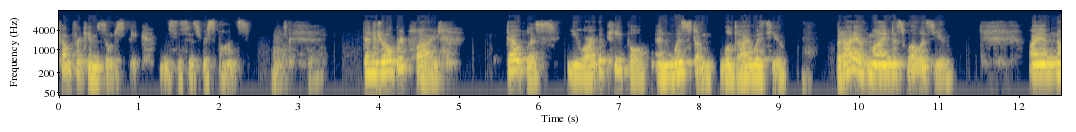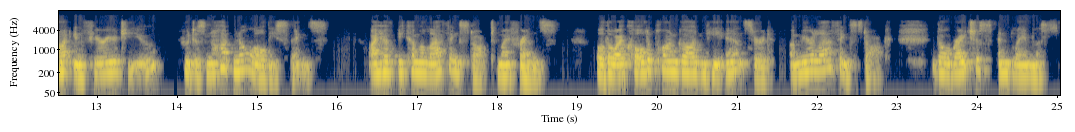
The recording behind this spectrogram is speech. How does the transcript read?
comfort him, so to speak. This is his response. Then Job replied, Doubtless you are the people, and wisdom will die with you. But I have mind as well as you. I am not inferior to you, who does not know all these things. I have become a laughing stock to my friends. Although I called upon God and he answered, a mere laughing stock, though righteous and blameless.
